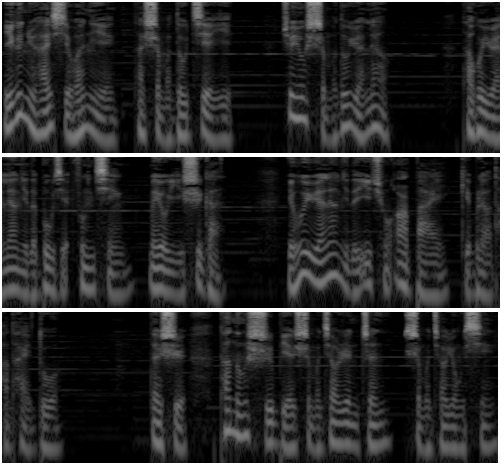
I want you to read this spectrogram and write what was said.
一个女孩喜欢你，她什么都介意，却又什么都原谅。她会原谅你的不解风情，没有仪式感，也会原谅你的一穷二白，给不了她太多。但是她能识别什么叫认真，什么叫用心。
